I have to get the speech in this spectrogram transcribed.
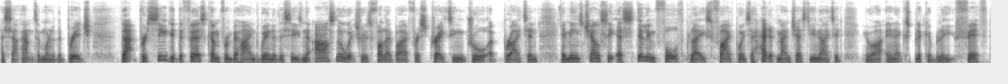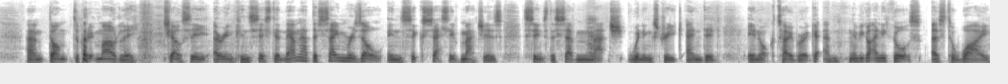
as Southampton won at the bridge. That preceded the first come from behind win of the season at Arsenal, which was followed by a frustrating draw at Brighton. It means Chelsea are still in fourth place, five points ahead of Manchester United, who are inexplicably fifth. Um, Dom, to put it mildly, Chelsea are inconsistent. They haven't had the same result in successive matches since the seven match winning streak ended in October. Um, have you got any thoughts as to why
